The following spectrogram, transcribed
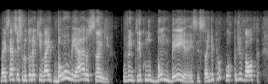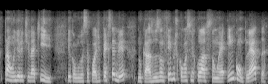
vai ser essa estrutura que vai bombear o sangue. O ventrículo bombeia esse sangue para o corpo de volta, para onde ele tiver que ir. E como você pode perceber, no caso dos anfíbios, como a circulação é incompleta,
